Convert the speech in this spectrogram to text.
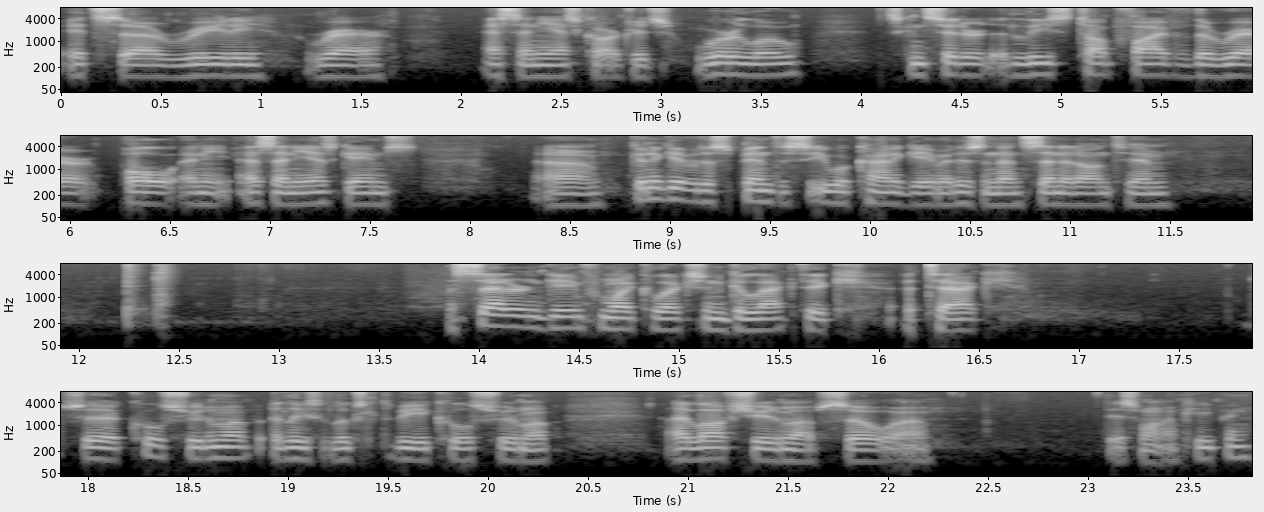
It's a really rare SNES cartridge, Whirlo. It's considered at least top 5 of the rare PAL SNES games. Um, gonna give it a spin to see what kind of game it is and then send it on to him. A Saturn game for my collection, Galactic Attack. It's a cool shoot 'em up, at least it looks to be a cool shoot 'em up. I love shoot 'em up, so uh, this one I'm keeping.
